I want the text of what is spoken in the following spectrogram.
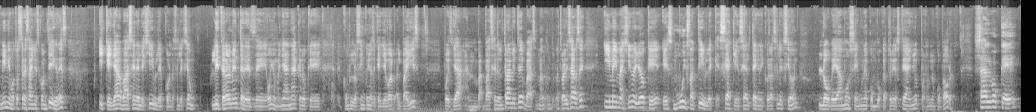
mínimo otros tres años con Tigres, y que ya va a ser elegible con la selección literalmente desde hoy o mañana, creo que cumple los cinco años de que llegó al, al país, pues ya va, a hacer el trámite, va a naturalizarse, y me imagino yo que es muy factible que sea quien sea el técnico de la selección, lo veamos en una convocatoria este año, por ejemplo en Copa Oro. Salvo que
